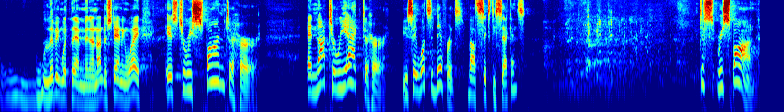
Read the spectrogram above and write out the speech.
living with them in an understanding way is to respond to her and not to react to her. You say, What's the difference? About 60 seconds. Just respond.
